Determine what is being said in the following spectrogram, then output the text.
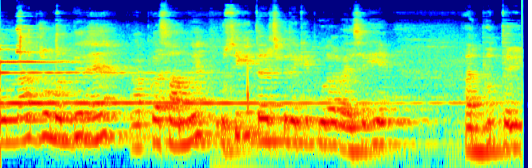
सोमनाथ जो मंदिर है आपका सामने, उसी की तर्ज पे देखिए पूरा वैसे ही है अद्भुत तरीके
